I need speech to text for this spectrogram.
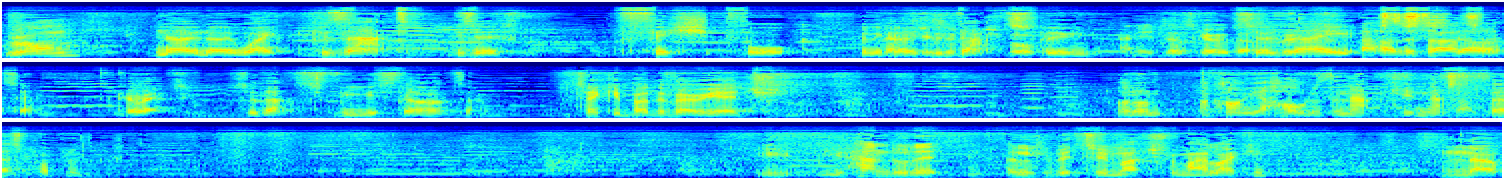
Wrong. No, no, wait, because that is a fish fork, and it That goes with that fork, spoon. And it does go with that So spoon. they That's are the the starter. starter. Correct. So that's for your starter. Take it by the very edge. Hold on, I can't get hold of the napkin. That's the first problem. You, you handled it a little bit too much for my liking. No,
